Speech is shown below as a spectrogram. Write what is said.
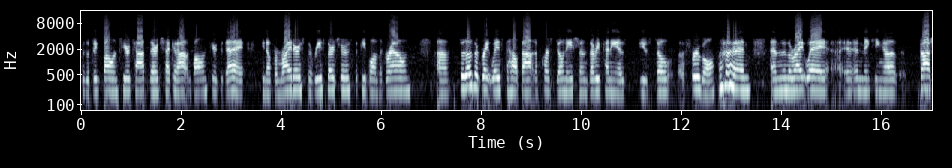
there's a big volunteer tab there. Check it out and volunteer today. You know, from writers to researchers to people on the ground. Um, so those are great ways to help out. And of course, donations. Every penny is used so frugal and and in the right way and making a gosh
